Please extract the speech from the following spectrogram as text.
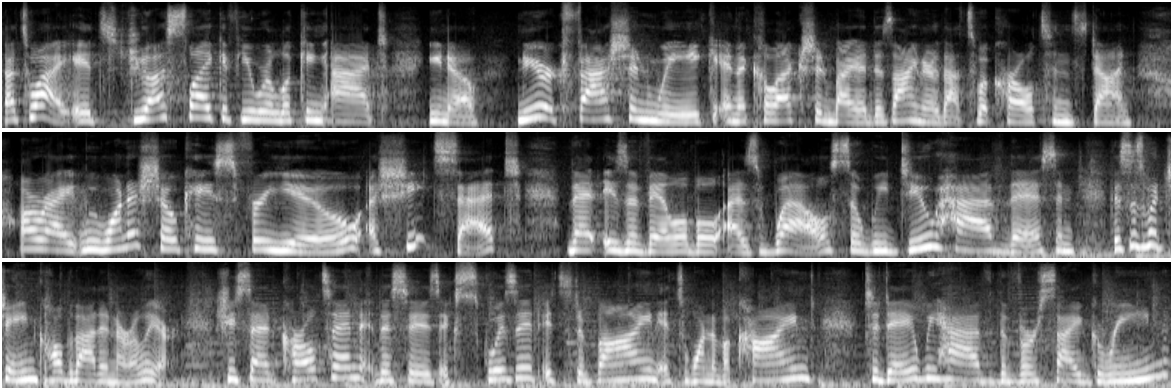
That's why. It's just like if you were looking at, you know, New York Fashion Week in a collection by a designer. That's what Carleton's done. All right, we want to showcase for you a sheet set that is available as well. So we do have this, and this is what Jane called about in earlier. She said, Carleton, this is exquisite, it's divine, it's one of a kind. Today we have the Versailles green,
